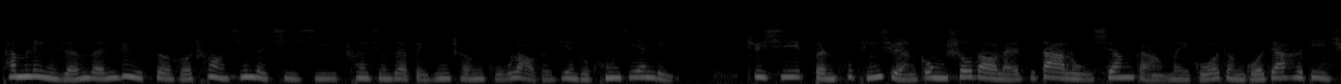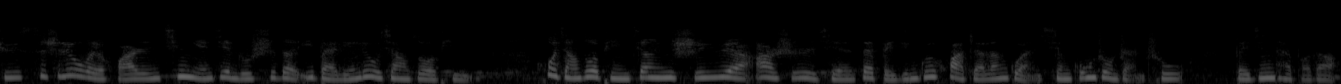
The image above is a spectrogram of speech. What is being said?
它们令人文、绿色和创新的气息穿行在北京城古老的建筑空间里。据悉，本次评选共收到来自大陆、香港、美国等国家和地区四十六位华人青年建筑师的一百零六项作品。获奖作品将于十一月二十日前在北京规划展览馆向公众展出。北京台报道。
